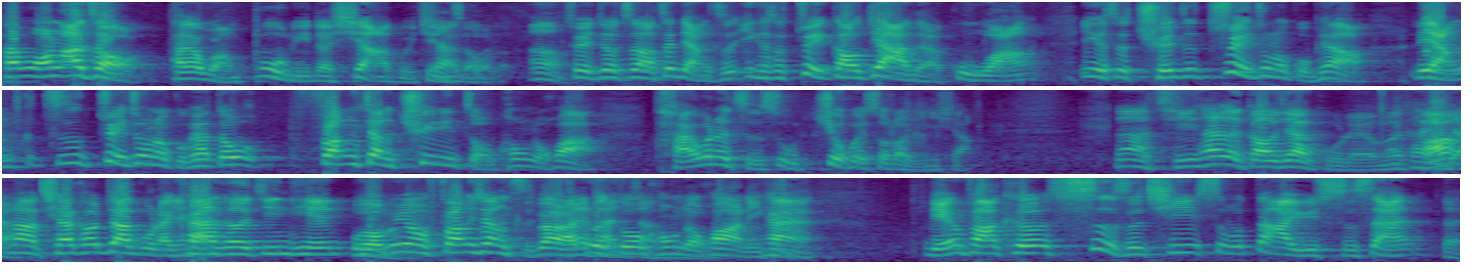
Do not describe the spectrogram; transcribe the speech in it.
它往哪走？它要往布林的下轨线走了。嗯，所以就知道这两只，一个是最高价的股王，一个是全值最重的股票，两只最重的股票都方向确定走空的话。台湾的指数就会受到影响。那其他的高价股呢？我们看一下。好，那其他高价股来看。联发科今天，我们用方向指标来论多空的话，你看，联发科四十七是不是大于十三？对，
